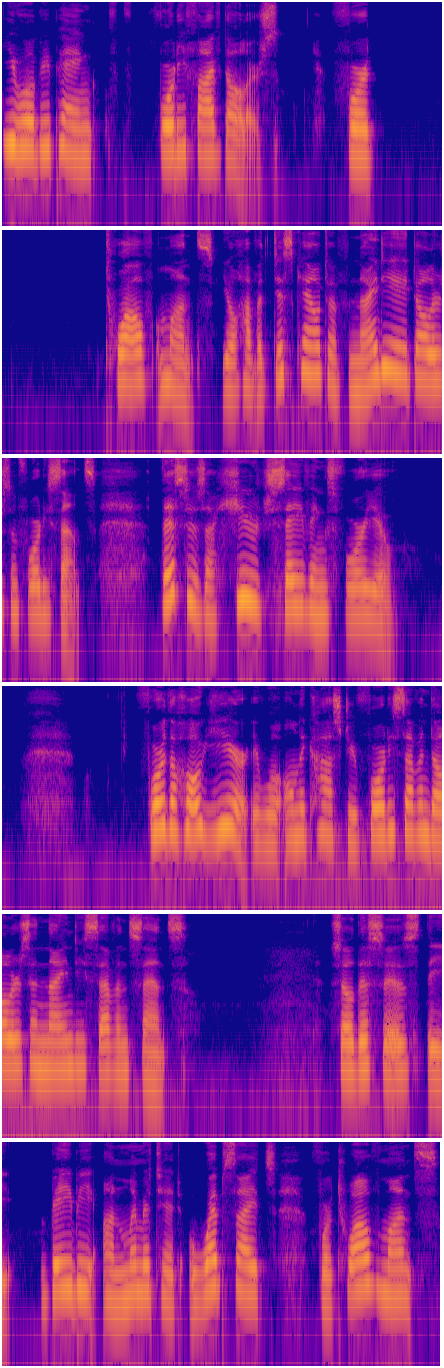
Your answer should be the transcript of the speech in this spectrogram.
you will be paying $45 for 12 months. You'll have a discount of $98.40. This is a huge savings for you. For the whole year, it will only cost you $47.97. So this is the Baby Unlimited websites for 12 months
